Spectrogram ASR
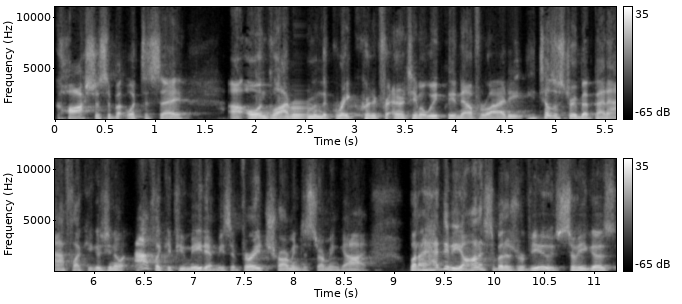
cautious about what to say, uh, Owen Gleiberman, the great critic for Entertainment Weekly and now Variety, he tells a story about Ben Affleck. He goes, you know, Affleck, if you meet him, he's a very charming, disarming guy. But I had to be honest about his reviews. So he goes,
